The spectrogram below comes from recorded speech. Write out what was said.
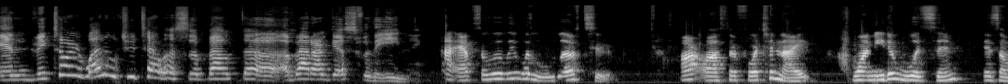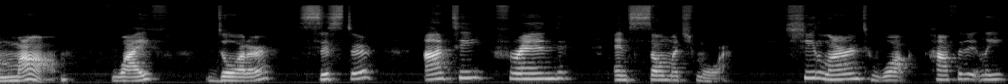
And Victoria, why don't you tell us about uh, about our guest for the evening? I absolutely would love to. Our author for tonight, Juanita Woodson, is a mom, wife, daughter, sister, auntie, friend, and so much more. She learned to walk confidently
